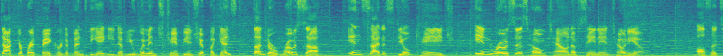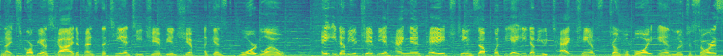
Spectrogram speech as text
Dr. Britt Baker defends the AEW Women's Championship against Thunder Rosa inside a steel cage in Rosa's hometown of San Antonio. Also tonight, Scorpio Sky defends the TNT Championship against Wardlow. AEW champion Hangman Page teams up with the AEW tag champs Jungle Boy and Luchasaurus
